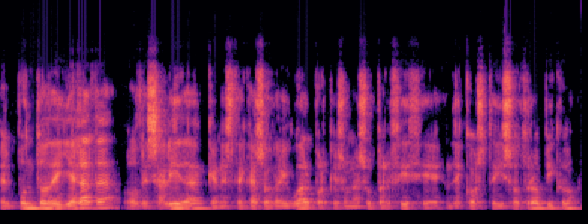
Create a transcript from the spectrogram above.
El punto de llegada o de salida, que en este caso da igual porque es una superficie de coste isotrópico,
